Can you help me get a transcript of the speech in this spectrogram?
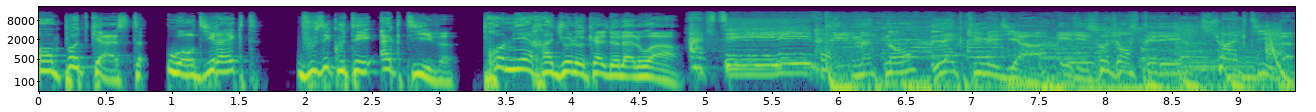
En podcast ou en direct, vous écoutez Active, première radio locale de la Loire. Active. Et maintenant, l'actu média et les audiences télé sur Active.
